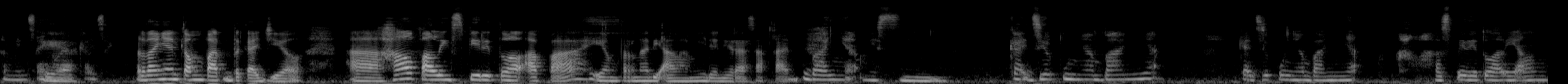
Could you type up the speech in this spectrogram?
Amin. Saya Iya. welcome. Pertanyaan keempat untuk Kak Jill. Uh, hal paling spiritual apa yang pernah dialami dan dirasakan? Banyak, Miss. Hmm. Kak Jil punya banyak. Kak Jil punya banyak hal spiritual yang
